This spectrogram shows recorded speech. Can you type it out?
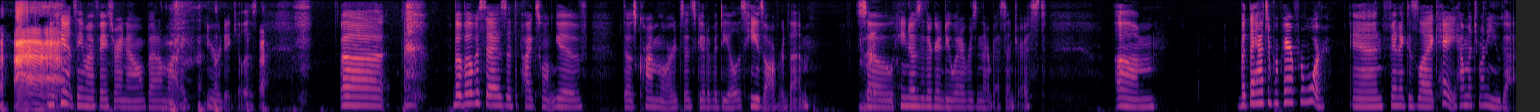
You can't see my face right now, but I'm like, you're ridiculous. Uh, but Boba says that the Pikes won't give those crime lords as good of a deal as he's offered them. So he knows that they're going to do whatever's in their best interest. Um, but they have to prepare for war. And Fennec is like, hey, how much money you got?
